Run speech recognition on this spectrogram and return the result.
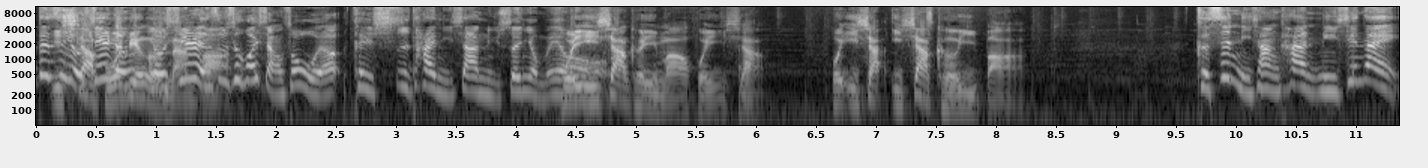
但是有些人有些人是不是会想说，我要可以试探一下女生有没有？回一下可以吗？回一下，回一下，一下可以吧？可是你想想看，你现在。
